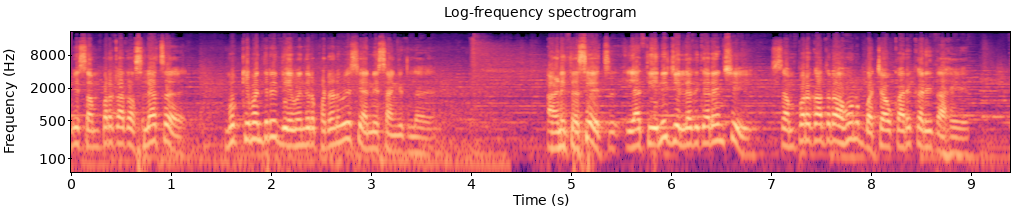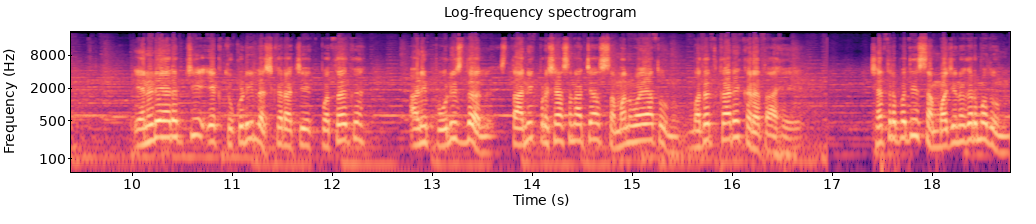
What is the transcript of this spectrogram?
मी संपर्कात असल्याचं मुख्यमंत्री देवेंद्र फडणवीस यांनी सांगितलं आणि तसेच या तिन्ही जिल्हाधिकाऱ्यांशी संपर्कात राहून बचाव कार्य करीत आहेत. एफची एक तुकडी लष्कराचे एक पथक आणि पोलीस दल स्थानिक प्रशासनाच्या समन्वयातून मदत कार्य करत आहे. छत्रपती संभाजीनगरमधून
